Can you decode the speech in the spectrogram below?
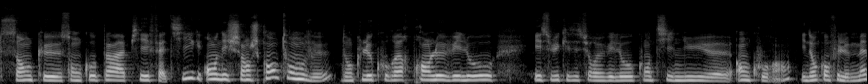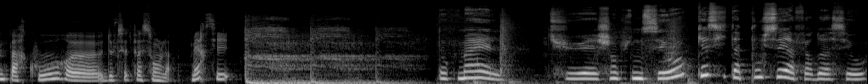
sans que son copain à pied fatigue. On échange quand on veut. Donc le coureur prend le vélo et celui qui était sur le vélo continue euh, en courant. Et donc on fait le même parcours euh, de cette façon-là. Merci. Donc Maëlle, tu es championne CO. Qu'est-ce qui t'a poussé à faire de la CO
